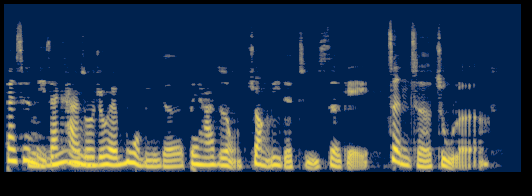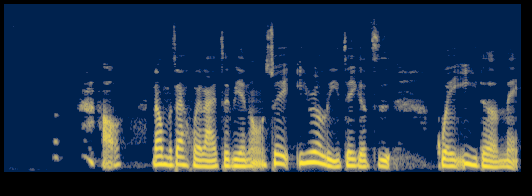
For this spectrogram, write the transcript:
但是你在看的时候，就会莫名的被它这种壮丽的景色给震慑住了。好，那我们再回来这边哦。所以 eerily 这个字，诡异的美，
